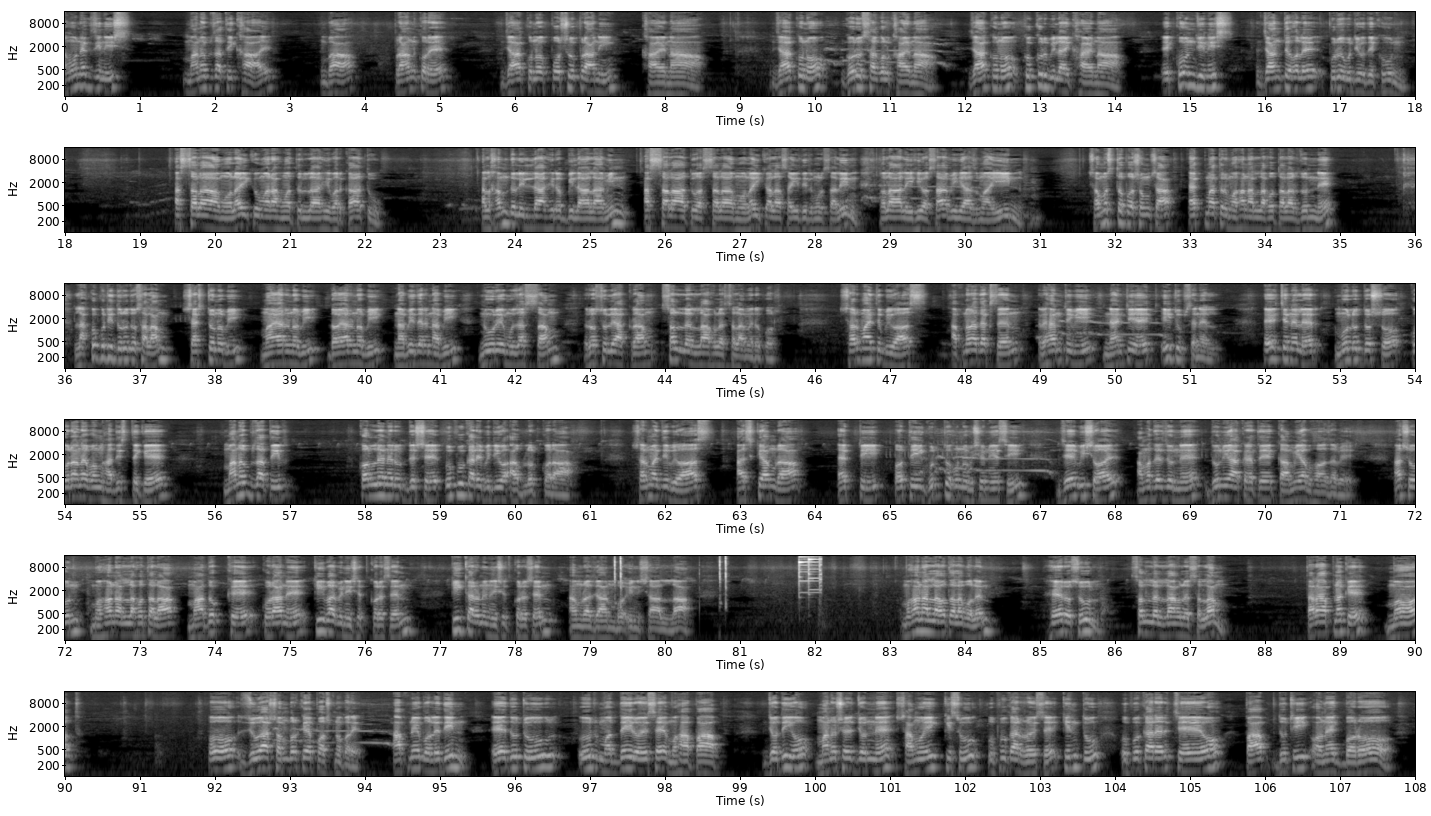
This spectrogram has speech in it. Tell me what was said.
এমন এক জিনিস মানবজাতি খায় বা প্রাণ করে যা কোনো পশু প্রাণী খায় না, যা কোনো গরু, ছাগল খায় না, যা কোনো কুকুর, বিলাই খায় না। এ কোন জিনিস জানতে হলে পুরো ভিডিও দেখুন। আসসালামু আলাইকুম রহমতুল্লাহি বরকাতু আলহামদুলিল্লাহ রব্বিল আলামিন, আসসালাতু আসসালামু আলাইকা আলা সাইয়্যিদিল মুরসালিন ওয়া আলিহি ওয়াসাবিহি আজমাইন। সমস্ত প্রশংসা একমাত্র মহান আল্লাহ তালার জন্যে। লাখো কোটি দুরুদ সালাম, শ্রেষ্ঠ নবী, মায়ার নবী, দয়ার নবী, নাবিদের নাবী, নূরে মুজাসসাম, রসুলে আকরাম সাল্লাহ সাল্লামের উপর। শর্মায়ত বিওয়াস আপনারা দেখছেন Rehan TV ninety eight YouTube channel. এই চ্যানেলের মূল উদ্দেশ্য কোরআন এবং হাদিস থেকে মানব জাতির কল্যাণের উদ্দেশ্যে উপকারী ভিডিও আপলোড করা। শর্মাইতি বিওয়াস আজকে আমরা একটি অতি গুরুত্বপূর্ণ বিষয় নিয়েছি, যে বিষয় আমাদের জন্য দুনিয়া আখরাতে কামিয়াব হওয়া যাবে। আসুন, মহান আল্লাহ তালা মাদককে কোরআনে কীভাবে নিষেধ করেছেন, কি কারণে নিষেধ করেছেন, আমরা জানব ইনশাআল্লাহ। মহান আল্লাহ তালা বলেন, হে রসুল সাল্লাহ সাল্লাম তারা আপনাকে মদ ও জুয়া সম্পর্কে প্রশ্ন করে। আপনি বলে দিন, এ দুটোর মধ্যেই রয়েছে মহাপাপ। যদিও মানুষের জন্য সাময়িক কিছু উপকার রয়েছে, কিন্তু উপকারের চেয়েও পাপ দুটি অনেক বড়।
